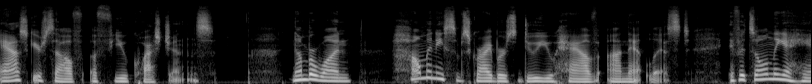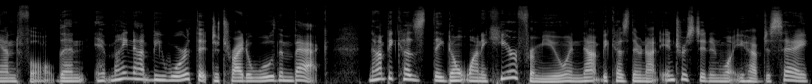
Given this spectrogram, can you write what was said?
ask yourself a few questions. Number one, how many subscribers do you have on that list? If it's only a handful, then it might not be worth it to try to woo them back. Not because they don't want to hear from you and not because they're not interested in what you have to say,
